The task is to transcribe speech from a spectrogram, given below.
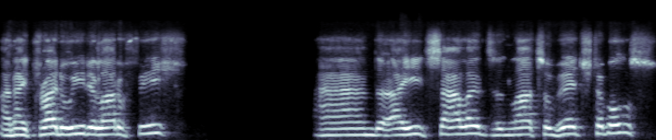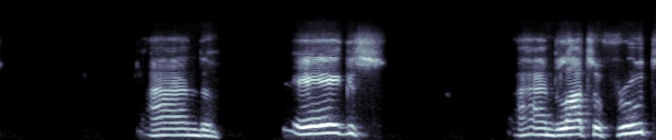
And I try to eat a lot of fish. And I eat salads and lots of vegetables and eggs and lots of fruit.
